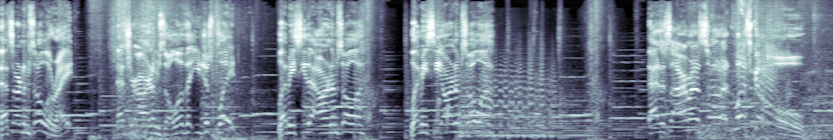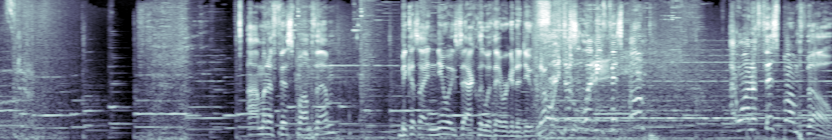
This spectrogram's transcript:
That's Artem Zola, right? That's your Arnim Zola that you just played? Let me see that Arnim Zola. Let me see Arnim Zola. That is Arnim Zola. Let's go. I'm gonna fist bump them because I knew exactly what they were gonna do. No, it doesn't let me fist bump. I want a fist bump though.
